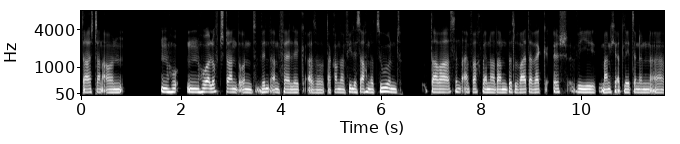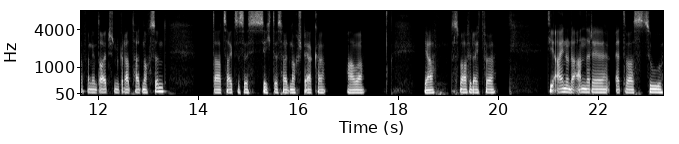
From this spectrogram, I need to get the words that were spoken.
Da ist dann auch ein, ein, ho ein hoher Luftstand und windanfällig. Also da kommen dann viele Sachen dazu und da war, sind einfach, wenn er dann ein bisschen weiter weg ist, wie manche Athletinnen äh, von den Deutschen gerade halt noch sind, da zeigt es sich das halt noch stärker. Aber ja, das war vielleicht für die ein oder andere etwas zu,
